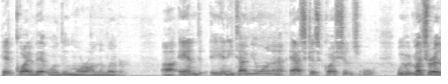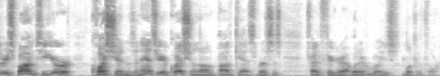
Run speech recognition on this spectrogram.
hit quite a bit, we'll do more on the liver. Uh, and anytime you want to ask us questions, we would much rather respond to your questions and answer your questions on a podcast versus try to figure out what everybody's looking for.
